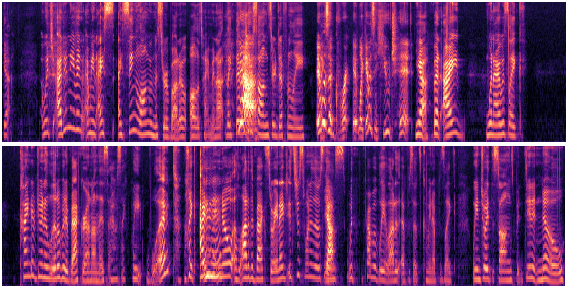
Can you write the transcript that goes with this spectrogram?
Yeah. Which I didn't even. I mean, I, I sing along with Mr. Roboto all the time, and I, like their Yeah. other songs are definitely It was a great, like, it was a huge hit. Yeah, but I when I was like kind of doing a little bit of background on this, I was like, wait, what? Like I didn't mm-hmm. know a lot of the backstory, and I, it's just one of those Yeah. things with probably a lot of the episodes coming up is like we enjoyed the songs but didn't know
